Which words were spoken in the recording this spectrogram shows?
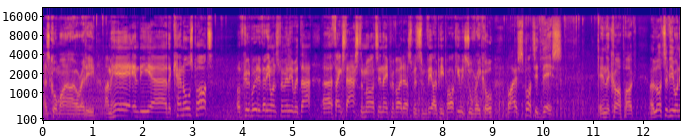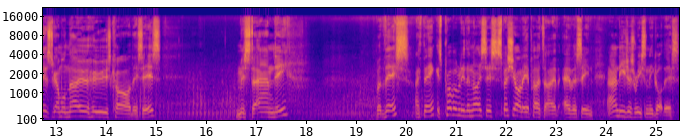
has caught my eye already. I'm here in the uh, the kennels part of Goodwood, if anyone's familiar with that. Uh, thanks to Aston Martin, they provide us with some VIP parking, which is all very cool. But I've spotted this in the car park. A lot of you on Instagram will know whose car this is. Mr. Andy. But this, I think, is probably the nicest Speciale Aperta I've ever seen. Andy just recently got this,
